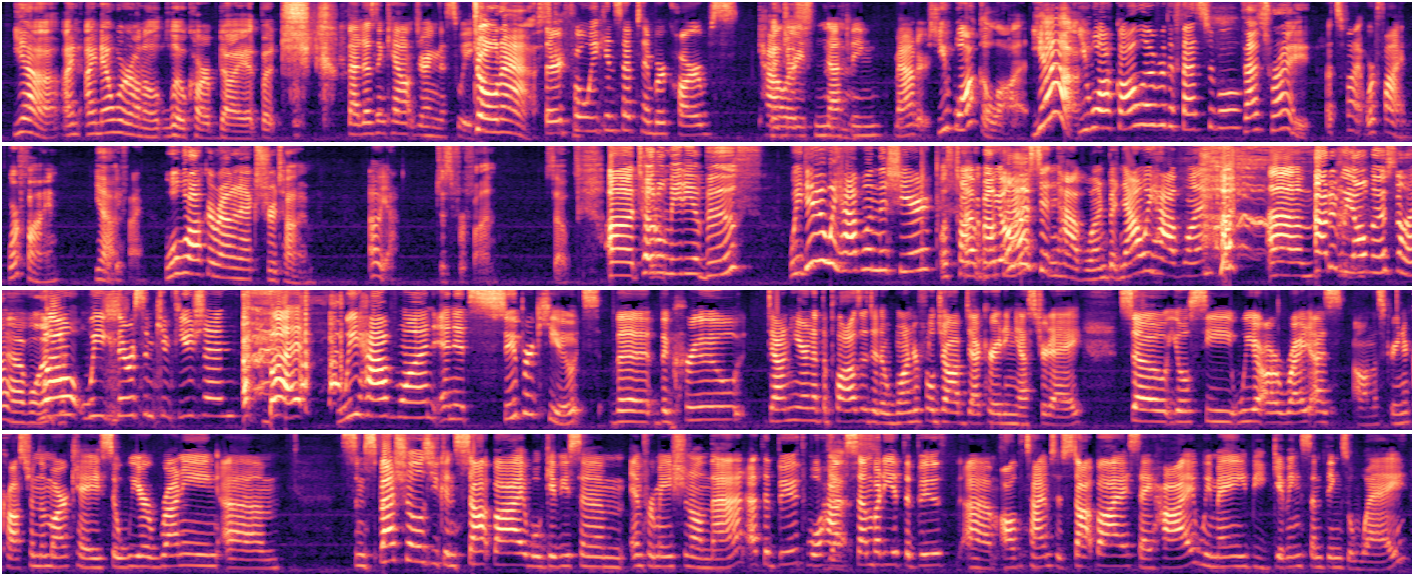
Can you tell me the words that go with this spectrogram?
Yeah, I, I know we're on a low carb diet, but That doesn't count during this week. don't ask. Third full week in September, carbs, calories, just- nothing matters. You walk a lot. Yeah, You walk all over the festival. that's right. That's fine. We're fine. We're fine. Yeah. We'll be fine. we'll walk around an extra time Oh yeah. just for fun. So, uh, total media booth. We do. We have one this year. Let's talk Uh, about we that. almost didn't have one, but now we have one. um, How did we almost not have one? well, we there was some confusion, but we have one, and it's super cute. the The crew down here and at the plaza did a wonderful job decorating yesterday. So you'll see we are right as on the screen across from the marquee. So we are running um, some specials. You can stop by. We'll give you some information on that at the booth. We'll have Yes. somebody at the booth um, all the time. So stop by, say hi. We may be giving some things away.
